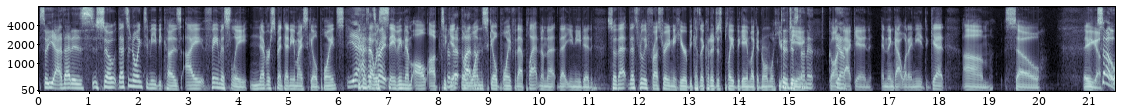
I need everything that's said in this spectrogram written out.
so yeah, that is So that's annoying to me because I famously never spent any of my skill points Yeah, because that's I was right. saving them all up to For get the platinum. one skill point for that platinum that, that you needed. So that that's really frustrating to hear because I could have just played the game like a normal human Could've just being, done it. gone Yeah. back in, and then got what I needed to get. Um, so there you go. So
